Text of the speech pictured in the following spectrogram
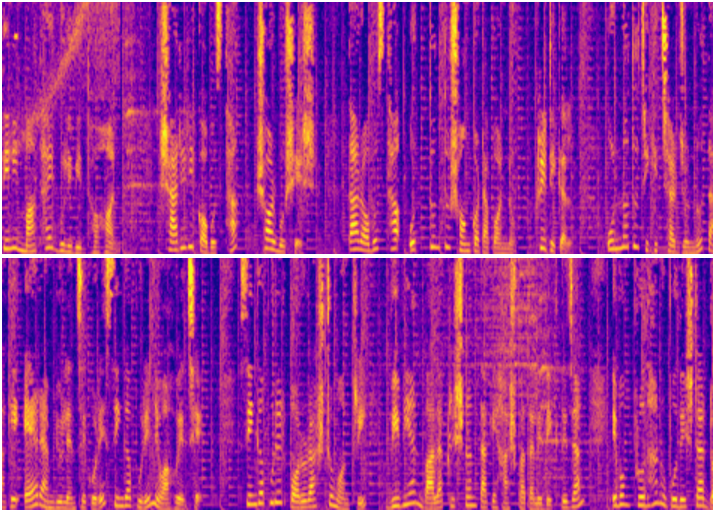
তিনি মাথায় গুলিবিদ্ধ হন। শারীরিক অবস্থা সর্বশেষ। তার অবস্থা অত্যন্ত সংকটাপন্ন ক্রিটিক্যাল উন্নত চিকিৎসার জন্য তাকে এয়ার অ্যাম্বুলেন্সে করে সিঙ্গাপুরে নেওয়া হয়েছে। সিঙ্গাপুরের পররাষ্ট্রমন্ত্রী ভিভিয়ান বালাকৃষ্ণন তাকে হাসপাতালে দেখতে যান এবং প্রধান উপদেষ্টা ড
